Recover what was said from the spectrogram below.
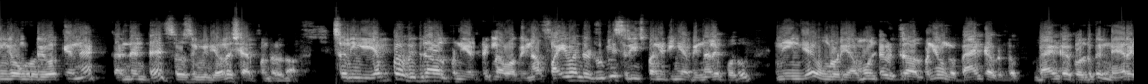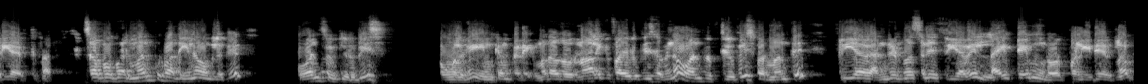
இங்க உங்களுடைய ஒர்க் என்ன? கண்டென்ட்டை சோசியல் மீடியாவில் ஷேர் பண்றது தான் ஸோ நீங்க எப்ப வித்ராவல் பண்ணி எடுத்துக்கலாம் அப்படின்னா ஃபைவ் ஹண்ட்ரட் ருபீஸ் ரீச் பண்ணிட்டீங்க அப்படின்னாலே போதும். நீங்க உங்களுடைய அமௌண்ட்டை வித்ராவல் பண்ணி உங்க பேங்க் அக்கௌண்ட் பேங்க் அக்கௌண்ட்டுக்கு நேரடியா எடுத்துக்கலாம். ஸோ அப்போ பர் மந்த் பாத்தீங்கன்னா உங்களுக்கு ஒன் ஃபிஃப்டி ருபீஸ் உங்களுக்கு இன்கம் கிடைக்கும். அதாவது ஒரு நாளைக்கு ஃபைவ் ருபீஸ் அப்படின்னா one fifty rupees per month ஃப்ரீயாவே ஹண்ட்ரட் பர்சன்டேஜ் ஃப்ரீயாவே லைஃப் டைம் நீங்க ஒர்க் பண்ணிக்கிட்டே இருக்கலாம்.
